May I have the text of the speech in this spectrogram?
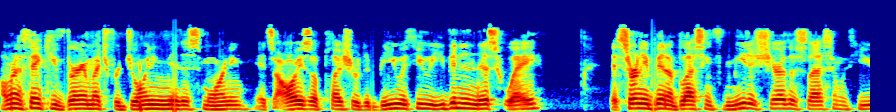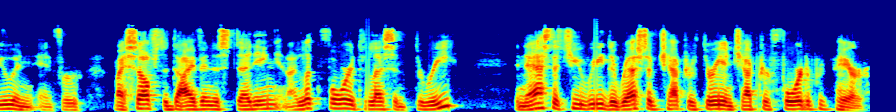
I want to thank you very much for joining me this morning. It's always a pleasure to be with you, even in this way. It's certainly been a blessing for me to share this lesson with you and, and for myself to dive into studying. And I look forward to lesson three and ask that you read the rest of chapter three and chapter four to prepare.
